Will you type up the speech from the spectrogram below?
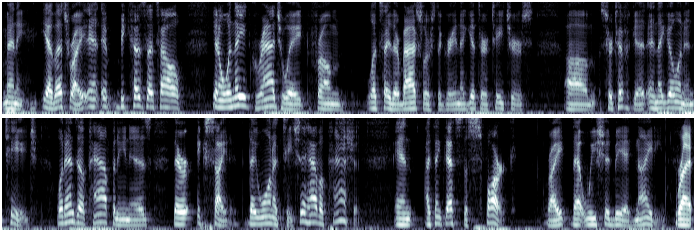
many. Yeah, that's right. And it, because that's how, you know, when they graduate from, let's say, their bachelor's degree and they get their teacher's um, certificate and they go in and teach, what ends up happening is they're excited. They want to teach. They have a passion. And I think that's the spark, right, that we should be igniting. right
